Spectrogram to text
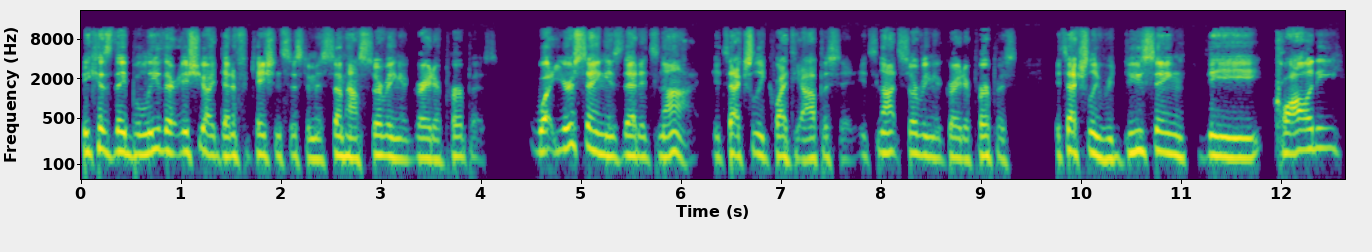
because they believe their issue identification system is somehow serving a greater purpose. What you're saying is that it's not. It's actually quite the opposite. It's not serving a greater purpose. It's actually reducing the quality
